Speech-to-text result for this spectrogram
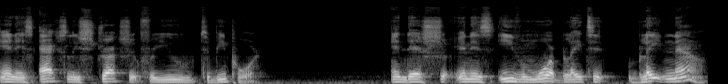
And it's actually structured for you to be poor and there's and it's even more blatant blatant now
